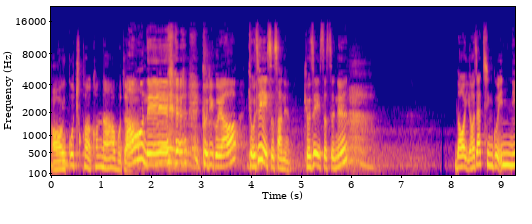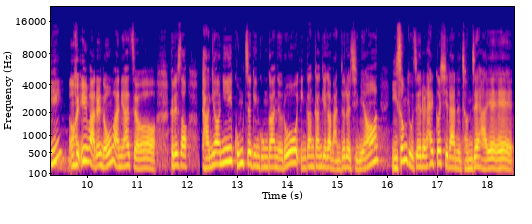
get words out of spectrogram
어, 고추가 컸나 보자. 어, 네. 그리고요, 교제에 있어서는, 교제에 있어서는, 너 여자친구 있니? 어, 이 말을 너무 많이 하죠. 그래서 당연히 공적인 공간으로 인간관계가 만들어지면 이성 교제를 할 것이라는 전제하에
